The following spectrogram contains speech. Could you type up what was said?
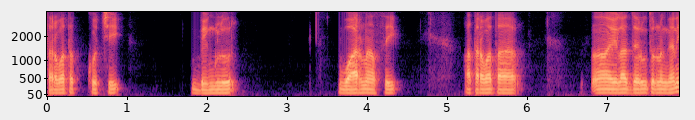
తర్వాత కొచ్చి బెంగళూరు వారణాసి ఆ తర్వాత ఇలా ఇలా జరుగుతుండగానే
